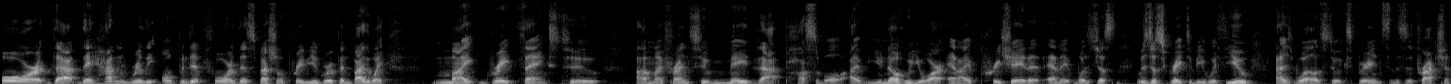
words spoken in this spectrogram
or that they hadn't really opened it for this special preview group. And by the way, my great thanks to uh, my friends who made that possible. I, you know who you are, and I appreciate it. And it was just, it was just great to be with you as well as to experience this attraction.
